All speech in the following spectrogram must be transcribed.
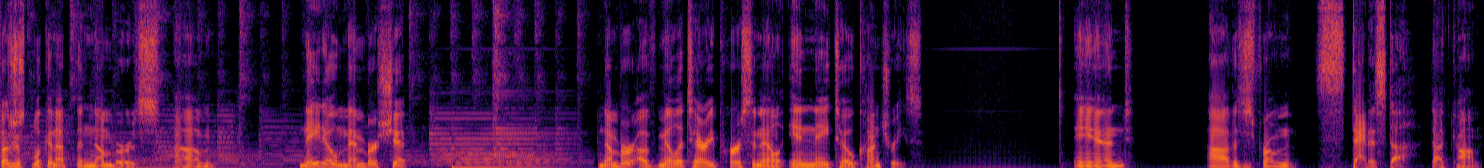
I was just looking up the numbers. Um, NATO membership, number of military personnel in NATO countries. And uh, this is from statista.com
